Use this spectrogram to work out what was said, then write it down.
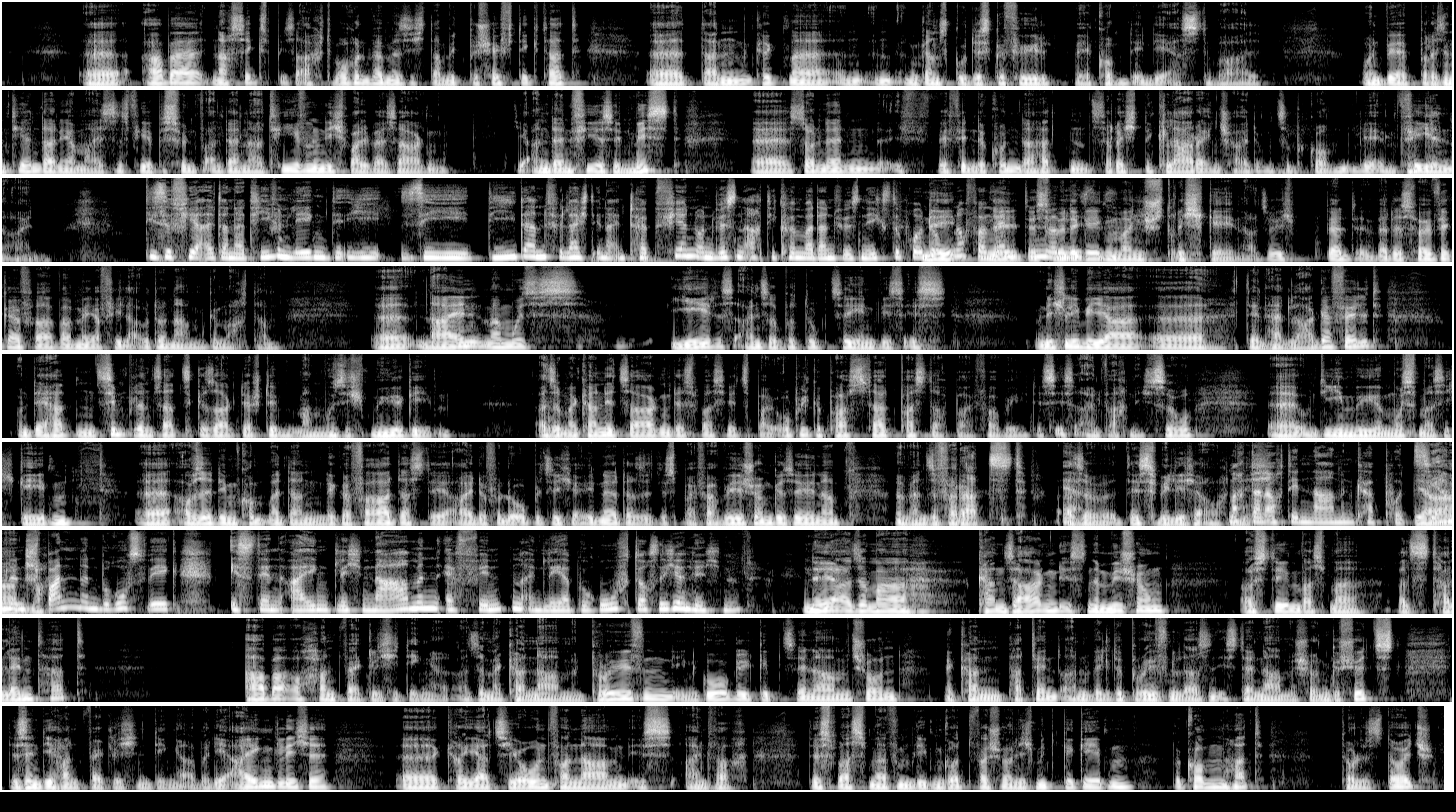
Äh, aber nach sechs bis acht Wochen, wenn man sich damit beschäftigt hat, äh, dann kriegt man ein, ein, ein ganz gutes Gefühl, wer kommt in die erste Wahl. Und wir präsentieren dann ja meistens vier bis fünf Alternativen, nicht weil wir sagen, die anderen vier sind Mist, äh, sondern ich, wir finden, Kunde hatten das Recht, eine klare Entscheidung zu bekommen. Wir empfehlen einen. Diese vier Alternativen legen die, Sie die dann vielleicht in ein Töpfchen und wissen, ach, die können wir dann fürs nächste Produkt nee, noch verwenden? Nee, das würde gegen meinen Strich gehen. Also ich werde, werde es häufiger fragen, weil wir ja viele Autonamen gemacht haben. Äh, nein, man muss jedes einzelne Produkt sehen, wie es ist. Und ich liebe ja äh, den Herrn Lagerfeld und der hat einen simplen Satz gesagt, der stimmt, man muss sich Mühe geben. Also man kann nicht sagen, das, was jetzt bei Opel gepasst hat, passt auch bei VW. Das ist einfach nicht so. Äh, und die Mühe muss man sich geben. Äh, außerdem kommt man dann in die Gefahr, dass der eine von der Opel sich erinnert, dass sie das bei VW schon gesehen haben, dann werden sie verratzt. Ja. Also das will ich ja auch Macht nicht. dann auch den Namen kaputt. Ja, sie haben einen spannenden Berufsweg. Ist denn eigentlich Namen erfinden ein Lehrberuf? Doch sicher nicht, ne? Nee, also man kann sagen, ist eine Mischung aus dem, was man als Talent hat, aber auch handwerkliche Dinge. Also man kann Namen prüfen, in Google gibt es den Namen schon, man kann Patentanwälte prüfen lassen, ist der Name schon geschützt. Das sind die handwerklichen Dinge. Aber die eigentliche äh, Kreation von Namen ist einfach das, was man vom lieben Gott wahrscheinlich mitgegeben bekommen hat. Tolles Deutsch.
